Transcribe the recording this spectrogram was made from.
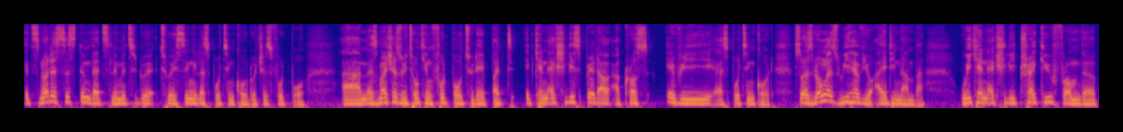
it's not a system that's limited to a, to a singular sporting code, which is football. Um, as much as we're talking football today, but it can actually spread out across every uh, sporting code. So as long as we have your ID number, we can actually track you from the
